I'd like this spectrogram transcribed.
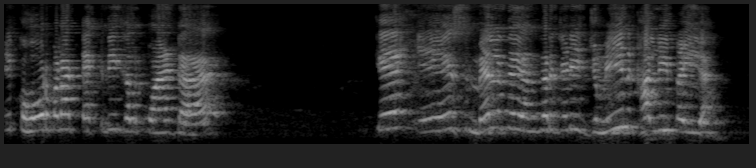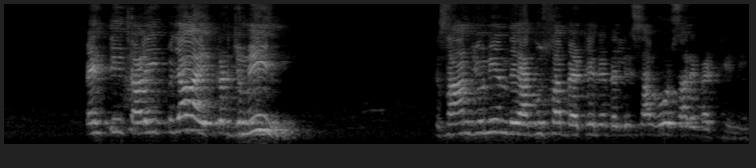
ਇੱਕ ਹੋਰ ਬੜਾ ਟੈਕਨੀਕਲ ਪੁਆਇੰਟ ਹੈ ਇਸ ਮਿਲ ਦੇ ਅੰਦਰ ਜਿਹੜੀ ਜ਼ਮੀਨ ਖਾਲੀ ਪਈ ਹੈ 35 40 50 ਏਕੜ ਜ਼ਮੀਨ, ਕਿਸਾਨ ਯੂਨੀਅਨ ਦੇ ਆਗੂ ਸਾਹਿਬ ਬੈਠੇ ਨੇ ਦਿੱਲੀ ਸਾਹਿਬ ਹੋਰ ਸਾਰੇ ਬੈਠੇ ਨੇ।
